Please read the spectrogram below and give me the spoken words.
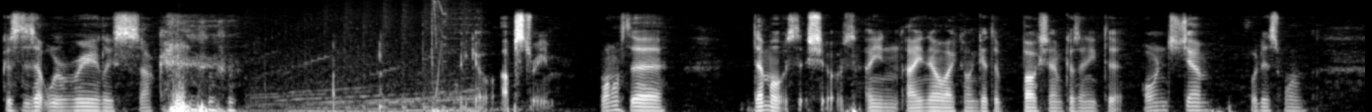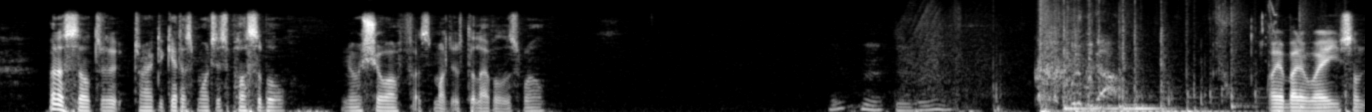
Because that would really suck. we go, upstream. One of the demos that shows. I mean, I know I can't get the box gem because I need the orange gem for this one. But I still tr try to get as much as possible. You know, show off as much of the level as well. Mm-hmm. Oh yeah, by the way, some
